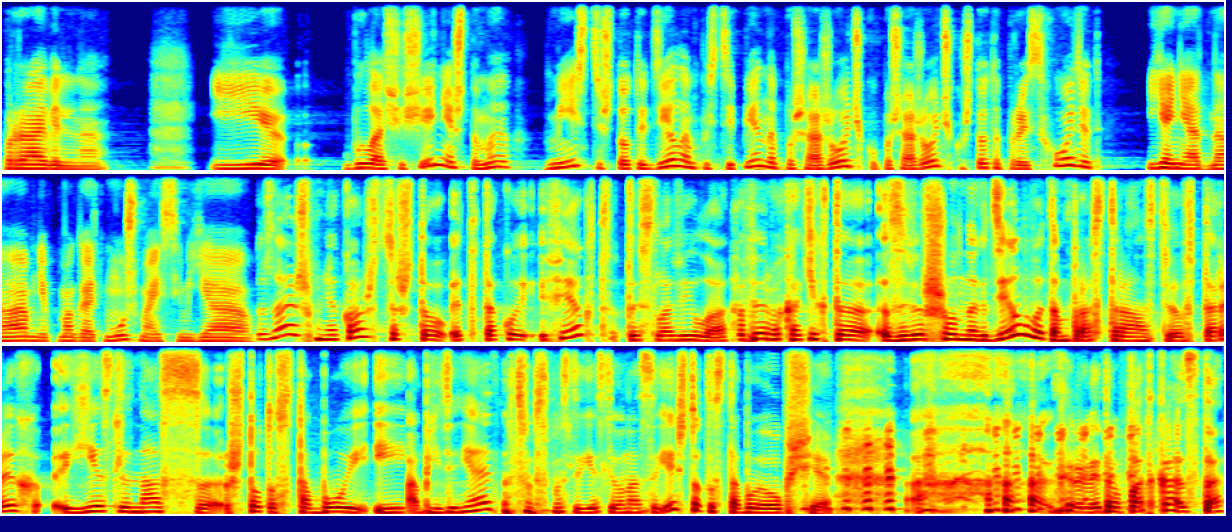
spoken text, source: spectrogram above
правильно. И было ощущение, что мы вместе что-то делаем постепенно, по шажочку, по шажочку, что-то происходит – я не одна, мне помогает муж, моя семья. знаешь, мне кажется, что это такой эффект ты словила, во-первых, каких-то завершенных дел в этом пространстве, во-вторых, если нас что-то с тобой и объединяет, в смысле, если у нас и есть что-то с тобой общее, кроме этого подкаста,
